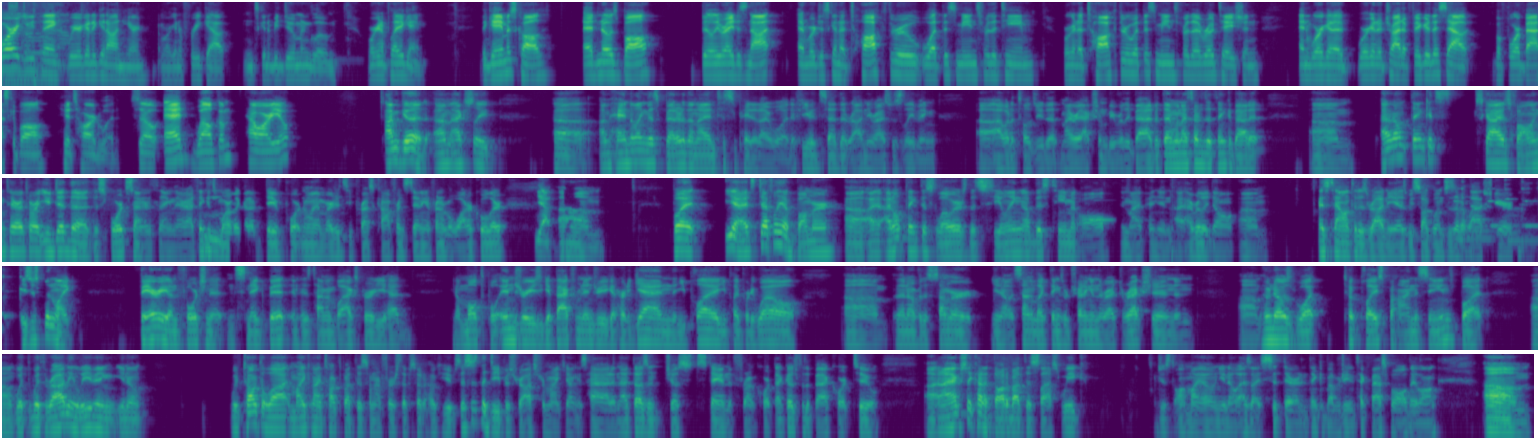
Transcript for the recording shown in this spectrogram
Before you think we're going to get on here and we're going to freak out and it's going to be doom and gloom, we're going to play a game. The game is called Ed Knows Ball, Billy Ray Does Not. And we're just going to talk through what this means for the team. We're going to talk through what this means for the rotation. And we're going to we're going to try to figure this out before basketball hits hardwood. So, Ed, welcome. How are you? I'm good. I'm actually uh, I'm handling this better than I anticipated I would. If you had said that Rodney Rice was leaving, uh, I would have told you that my reaction would be really bad. But then when I started to think about it, um, I don't think it's sky is falling territory. You did the the Sports Center thing there. I think it's mm. more like a Dave Portnoy emergency press conference standing in front of a water cooler. Yeah. Um, but yeah, it's definitely a bummer. Uh, I, I don't think this lowers the ceiling of this team at all, in my opinion. I, I really don't. Um, as talented as Rodney is, we saw glimpses of it last year. He's just been like very unfortunate and snake bit in his time in Blacksburg. He had, you know, multiple injuries. You get back from an injury, you get hurt again, then you play, you play pretty well. Um, then over the summer, you know, it sounded like things were trending in the right direction, and um, who knows what took place behind the scenes. But uh, with with Rodney leaving, you know, we've talked a lot, and Mike and I talked about this on our first episode of Hokie Hoops. This is the deepest roster Mike Young has had, and that doesn't just stay in the front court. That goes for the back court too. Uh, and I actually kind of thought about this last week, just on my own. You know, as I sit there and think about Virginia Tech basketball all day long. Um,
